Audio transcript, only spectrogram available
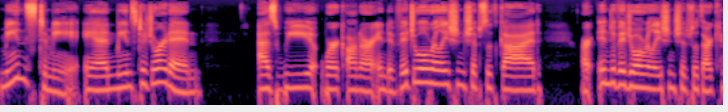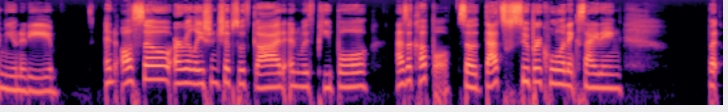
means to me and means to Jordan as we work on our individual relationships with God, our individual relationships with our community, and also our relationships with God and with people as a couple. So that's super cool and exciting. But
